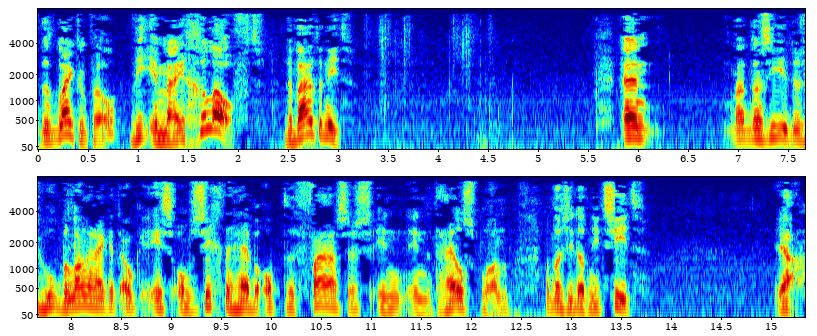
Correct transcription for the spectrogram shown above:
Dat blijkt ook wel. Wie in mij gelooft. De buiten niet. En maar dan zie je dus hoe belangrijk het ook is om zicht te hebben op de fases in, in het heilsplan. Want als je dat niet ziet, ja,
